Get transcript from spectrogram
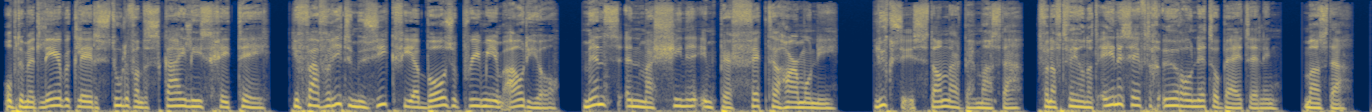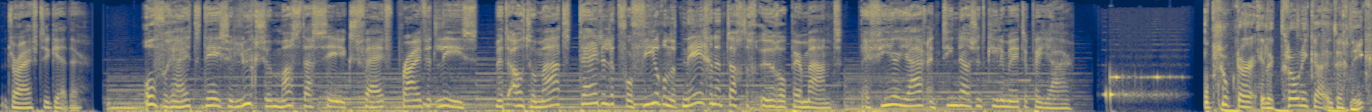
Op de met leer beklede stoelen van de Skylease GT. Je favoriete muziek via Bose Premium Audio. Mens en machine in perfecte harmonie. Luxe is standaard bij Mazda. Vanaf 271 euro netto bijtelling. Mazda. Drive together. Of rijd deze luxe Mazda CX-5 private lease. Met automaat tijdelijk voor 489 euro per maand. Bij 4 jaar en 10.000 kilometer per jaar. Op zoek naar elektronica en techniek?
